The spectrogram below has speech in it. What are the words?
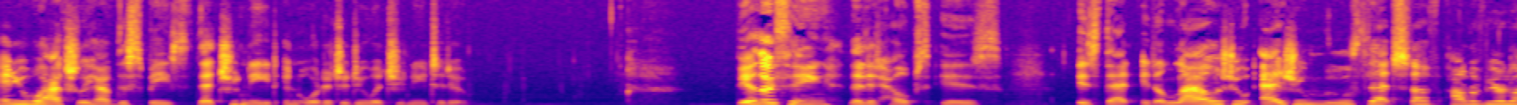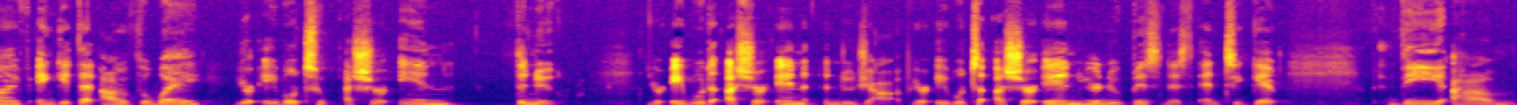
and you will actually have the space that you need in order to do what you need to do. The other thing that it helps is is that it allows you as you move that stuff out of your life and get that out of the way, you're able to usher in the new. You're able to usher in a new job. You're able to usher in your new business and to get the um,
